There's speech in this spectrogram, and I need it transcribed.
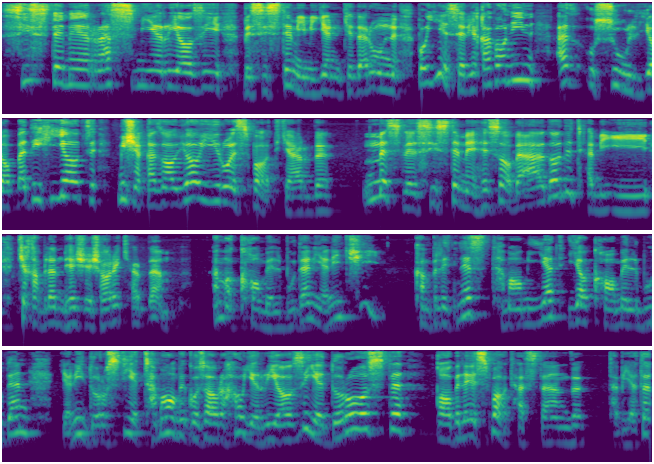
سیستم رسمی ریاضی به سیستمی میگن که در اون با یه سری قوانین از اصول یا بدیهیات میشه قضایایی رو اثبات کرد مثل سیستم حساب اعداد طبیعی که قبلا بهش اشاره کردم. اما کامل بودن یعنی چی؟ completeness تمامیت یا کامل بودن یعنی درستی تمام گزاره‌های ریاضی درست قابل اثبات هستند. طبیعتا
